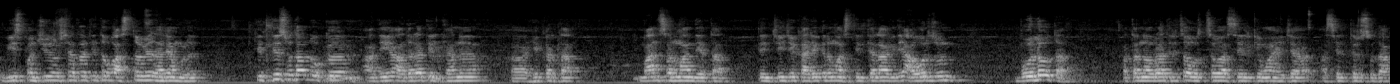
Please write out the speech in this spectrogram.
वीस पंचवीस वर्षाचा तिथं वास्तव्य झाल्यामुळं तिथले सुद्धा लोक आधी आदरातीर्थानं अं, हे करतात मान सन्मान देतात. त्यांचे जे कार्यक्रम असतील त्याला अगदी आवर्जून बोलवतात. आता नवरात्रीचा उत्सव असेल किंवा ह्याच्या असेल तर सुद्धा.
